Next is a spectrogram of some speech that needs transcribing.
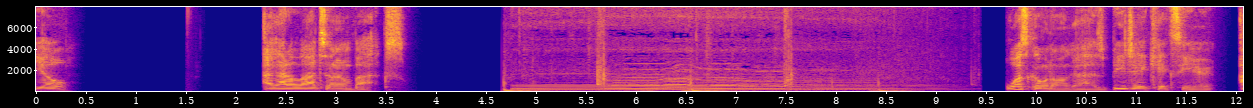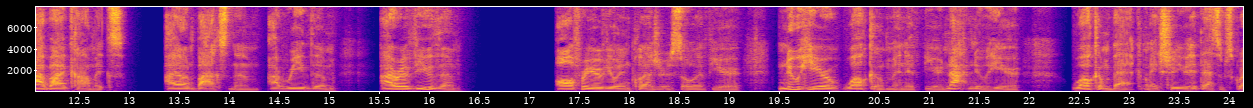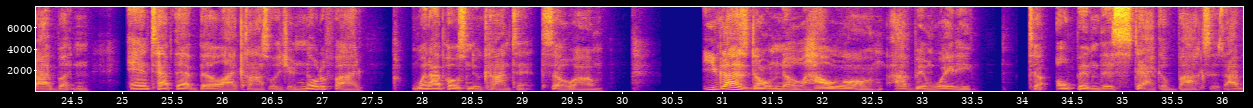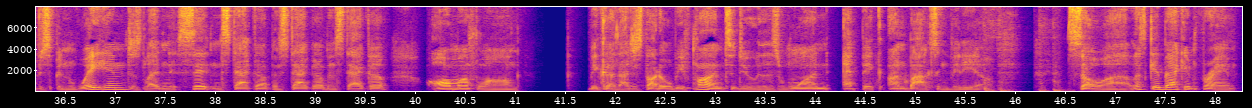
Yo, I got a lot to unbox. What's going on, guys? BJ Kicks here. I buy comics, I unbox them, I read them, I review them, all for your viewing pleasure. So if you're new here, welcome. And if you're not new here, welcome back. Make sure you hit that subscribe button and tap that bell icon so that you're notified when I post new content. So, um, you guys don't know how long I've been waiting to open this stack of boxes. I've just been waiting, just letting it sit and stack up and stack up and stack up all month long because I just thought it would be fun to do this one epic unboxing video. So uh, let's get back in frame.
